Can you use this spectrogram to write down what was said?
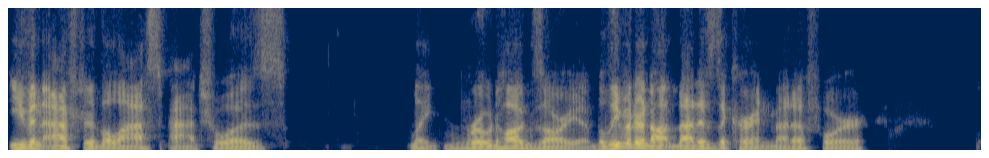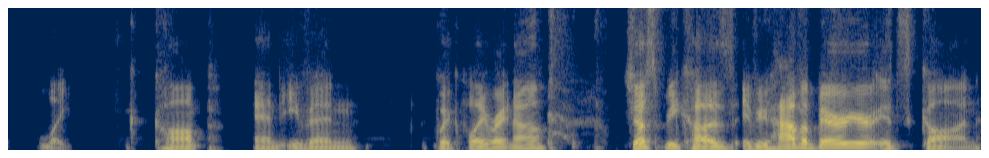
even after the last patch was like Roadhog Zarya. Believe it or not, that is the current meta for like comp and even quick play right now. Just because if you have a barrier, it's gone.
